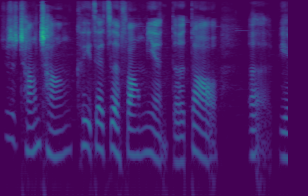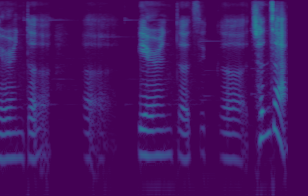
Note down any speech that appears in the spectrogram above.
就是常常可以在这方面得到呃别人的呃别人的这个称赞。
